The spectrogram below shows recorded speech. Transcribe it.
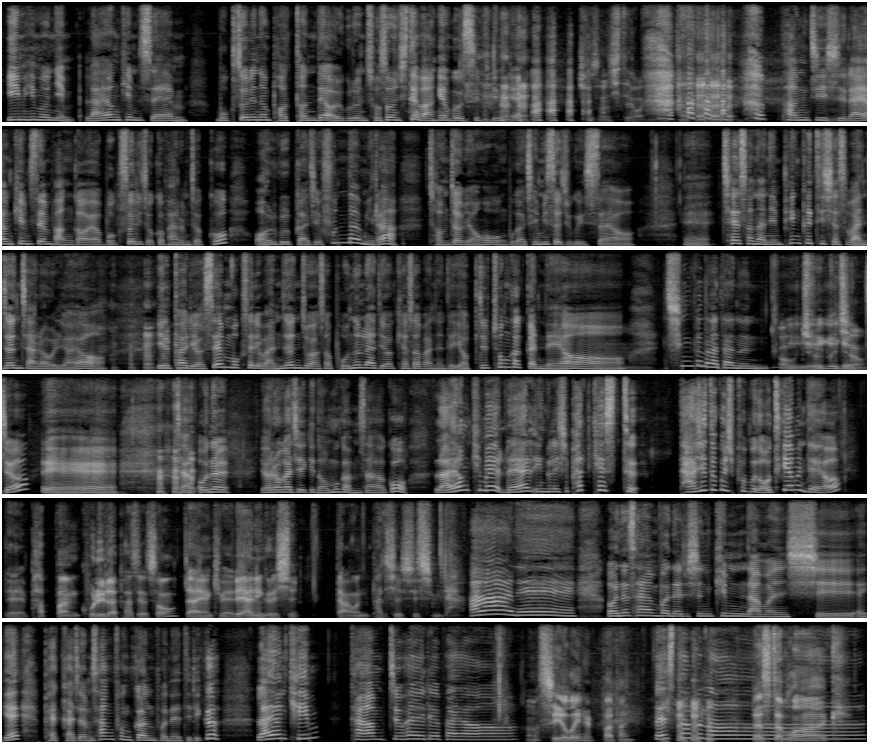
임희무님, 라영 김쌤 목소리는 버터인데 얼굴은 조선시대 왕의 모습이네요. 조선시대 왕. 방지 음. 씨, 라영 김쌤 반가워요. 목소리 좋고 발음 좋고 얼굴까지 훈남이라 점점 영어 공부가 재밌어지고 있어요. 예, 최선아님 핑크 티셔츠 완전 잘 어울려요. 1825, 쌤 목소리 완전 좋아서 보는 라디오 켜서 봤는데 옆집 총각 같네요. 친근하다는 음. 어우, 저- 얘기겠죠? 네. 자, 오늘 여러 가지 얘기 너무 감사하고 라이언킴의 레알 잉글리시 팟캐스트 다시 듣고 싶은 분 어떻게 하면 돼요? 네, 팟빵 고릴라 팟에서 라이언 킴의 레알 잉글리시 다운 받으실 수 있습니다. 아, 네. 오늘 사연 보내주신 김남원 씨에게 백화점 상품권 보내드리고 라이언킴 다음 주 화요일에 봐요. 어, see you later. Bye bye. Best of luck. Best of luck.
